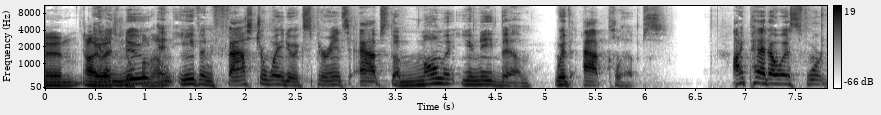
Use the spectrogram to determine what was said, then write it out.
eh, And a new and even faster way to experience apps the moment you need them with app clips. iPadOS 14,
